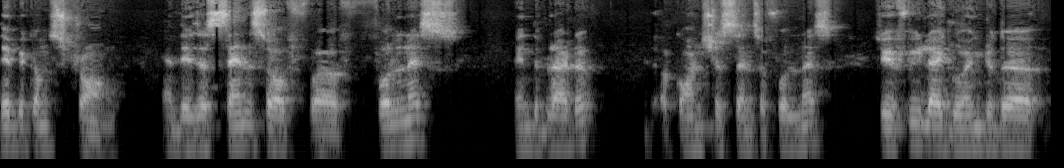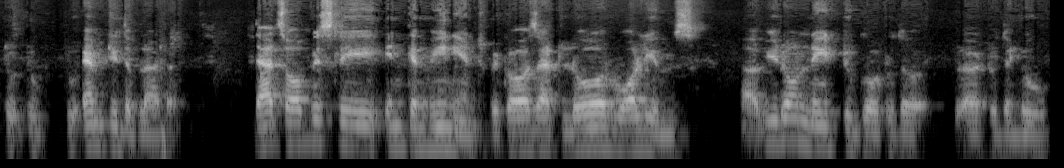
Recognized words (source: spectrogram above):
they become strong. And there's a sense of uh, fullness in the bladder, a conscious sense of fullness. So you feel like going to the, to, to, to empty the bladder. That's obviously inconvenient because at lower volumes, uh, you don't need to go to the, uh, to the loo.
